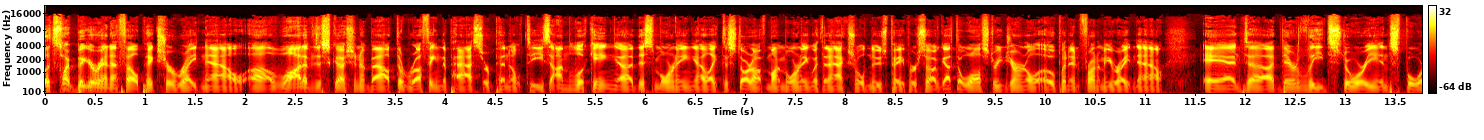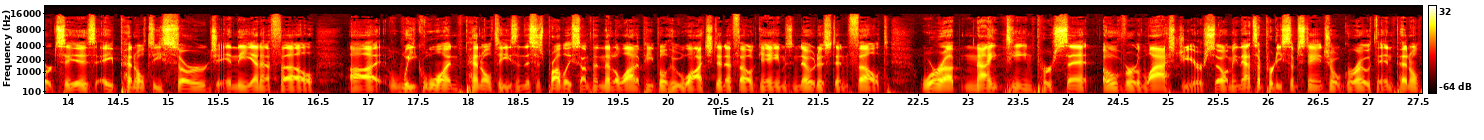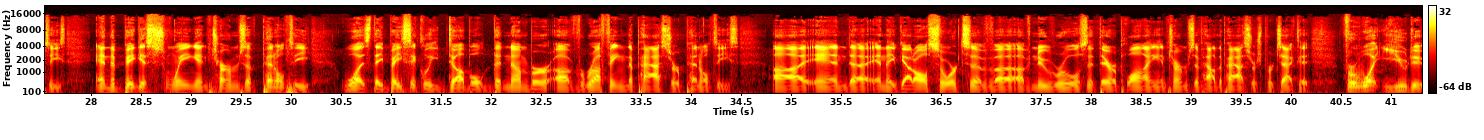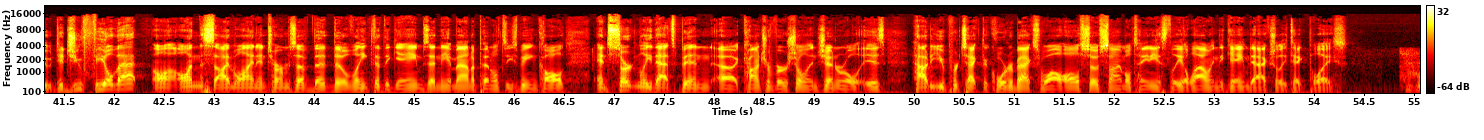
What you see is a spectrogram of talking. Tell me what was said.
Let's talk bigger NFL picture right now. Uh, a lot of discussion about the roughing the passer penalties. I'm looking uh, this morning. I like to start off my morning with an actual newspaper. So I've got the Wall Street Journal open in front of me right now. And uh, their lead story in sports is a penalty surge in the NFL. Uh, week one penalties, and this is probably something that a lot of people who watched NFL games noticed and felt, were up 19% over last year. So, I mean, that's a pretty substantial growth in penalties. And the biggest swing in terms of penalty was they basically doubled the number of roughing the passer penalties. Uh, and uh, and they've got all sorts of, uh, of new rules that they're applying in terms of how the passer's protected. For what you do, did you feel that on, on the sideline in terms of the, the length of the games and the amount of penalties being called? And certainly that's been uh, controversial in general. Is how do you protect the quarterbacks while also simultaneously allowing the game to actually take place?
